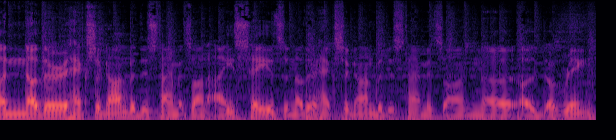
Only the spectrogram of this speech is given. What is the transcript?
another hexagon, but this time it's on ice. Hey, it's another hexagon, but this time it's on uh, a, a ring.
